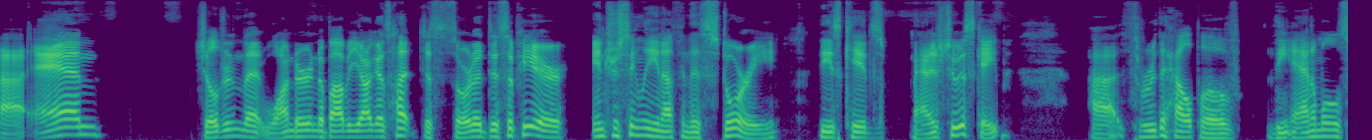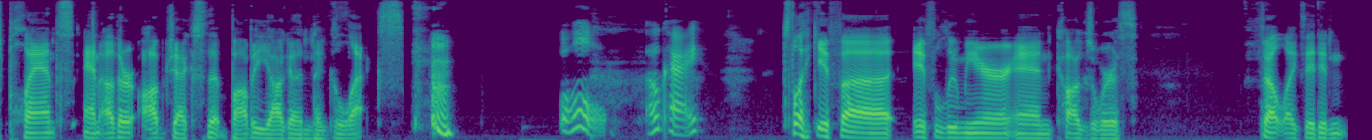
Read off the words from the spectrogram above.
uh, and children that wander into Baba Yaga's hut just sort of disappear. Interestingly enough, in this story, these kids manage to escape uh, through the help of the animals, plants, and other objects that Baba Yaga neglects. oh, okay. It's like if uh, if Lumiere and Cogsworth felt like they didn't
